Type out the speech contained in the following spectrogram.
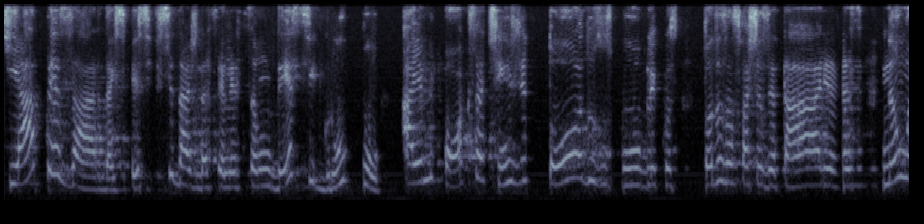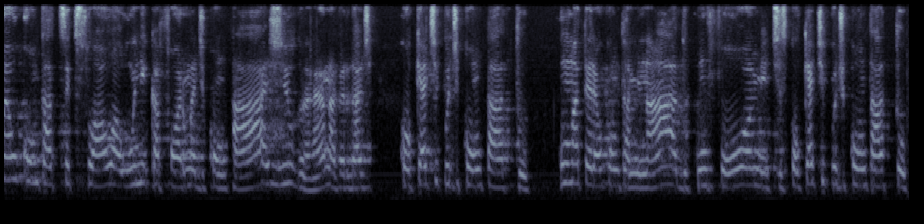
que, apesar da especificidade da seleção desse grupo, a MPOX atinge todos os públicos, todas as faixas etárias. Não é o contato sexual a única forma de contágio, né? Na verdade, qualquer tipo de contato com material contaminado, com fomites, qualquer tipo de contato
